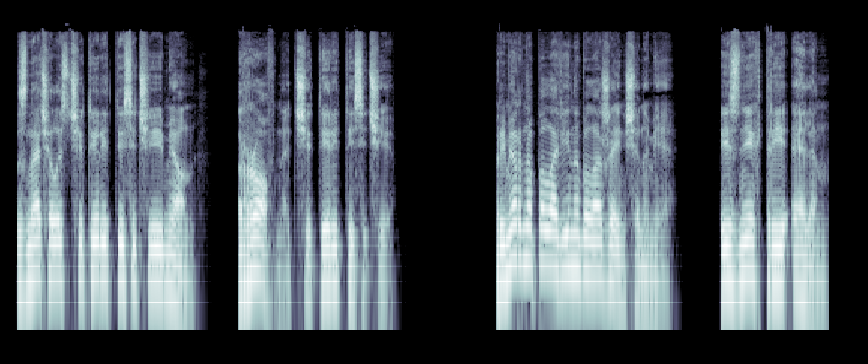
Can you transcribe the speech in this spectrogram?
значилось четыре тысячи имен — Ровно четыре тысячи. Примерно половина была женщинами. Из них три Эллен.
